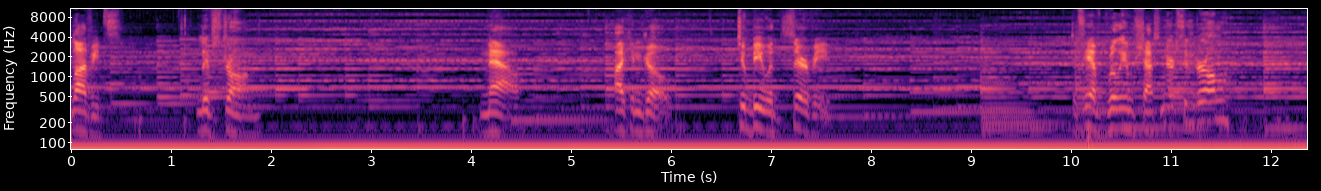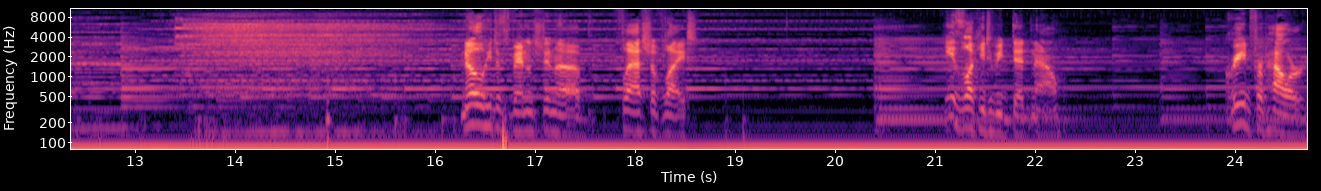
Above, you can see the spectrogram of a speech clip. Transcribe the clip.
Lavitz, live strong. Now, I can go to be with Servi. Does he have William Shatner syndrome? No, he just vanished in a flash of light. He's lucky to be dead now. Greed for power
